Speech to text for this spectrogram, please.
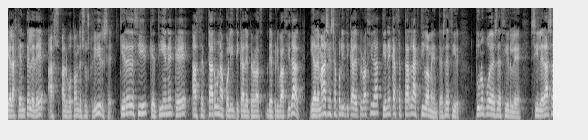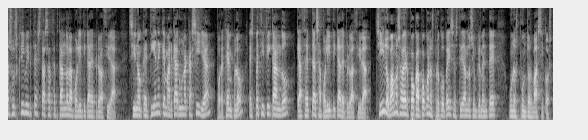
que la gente le dé al botón de suscribirse. Quiere decir que tiene que aceptar una política de privacidad. Y además esa política de privacidad tiene que aceptarla activamente. Es decir, tú no puedes decirle, si le das a suscribirte estás aceptando la política de privacidad, sino que tiene que marcar una casilla, por ejemplo, especificando que acepta esa política de privacidad. Sí, lo vamos a ver poco a poco, no os preocupéis, estoy dando simplemente unos puntos básicos.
